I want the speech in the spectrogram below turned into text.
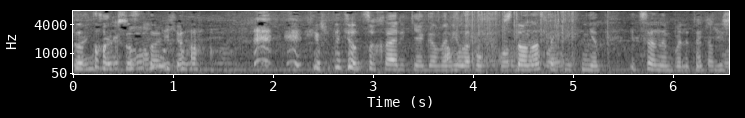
Точно так же стоял. И вот эти вот сухарики я говорила, что у нас таких нет. И цены были такие же.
